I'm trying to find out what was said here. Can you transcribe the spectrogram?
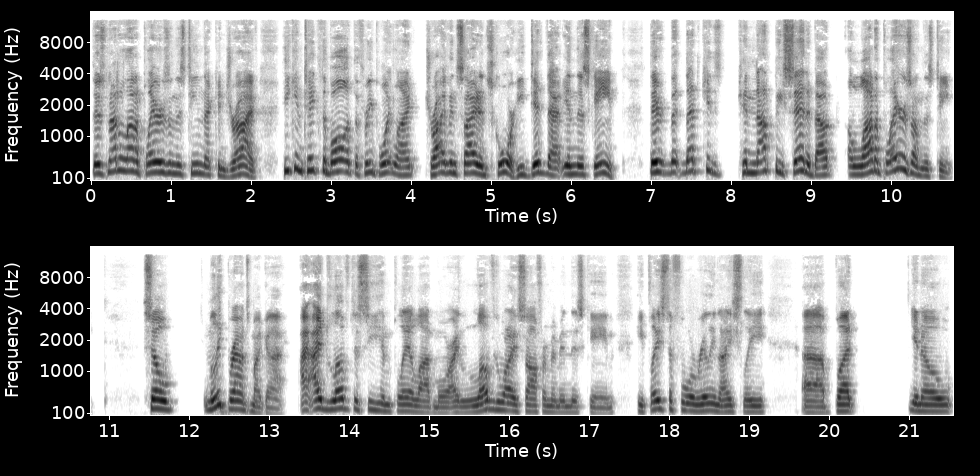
There's not a lot of players in this team that can drive. He can take the ball at the three point line, drive inside, and score. He did that in this game. There, that, that kid cannot be said about a lot of players on this team. So Maliq Brown's my guy. I, would love to see him play a lot more. I loved what I saw from him in this game. He plays the four really nicely, uh, but you know,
